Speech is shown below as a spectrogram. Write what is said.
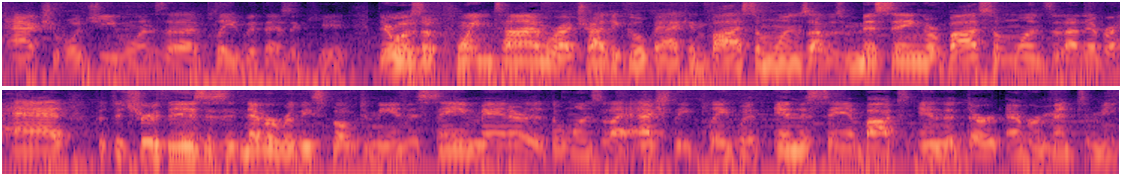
actual G1s that I played with as a kid. There was a point in time where I tried to go back and buy some ones I was missing or buy some ones that I never had, but the truth is, is it never really spoke to me in the same manner that the ones that I actually played with in the sandbox, in the dirt ever meant to me.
